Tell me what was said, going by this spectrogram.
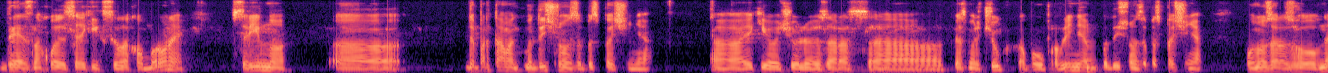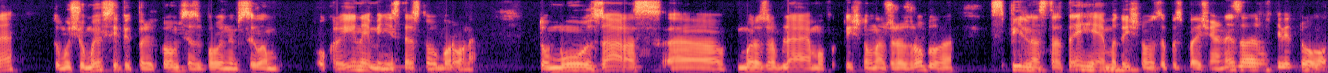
де знаходиться в яких силах оборони, все рівно е, департамент медичного забезпечення, е, який очолює зараз е, Казмерчук або управління медичного забезпечення, воно зараз головне, тому що ми всі підпорядковуємося Збройним силам України, Міністерства оборони. Тому зараз е, ми розробляємо фактично, вона вже розроблена спільна стратегія медичного забезпечення, незалежно від того,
